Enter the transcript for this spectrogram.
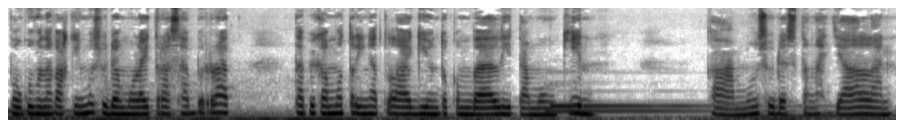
Punggung kakimu sudah mulai terasa berat, tapi kamu teringat lagi untuk kembali tak mungkin. Kamu sudah setengah jalan.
